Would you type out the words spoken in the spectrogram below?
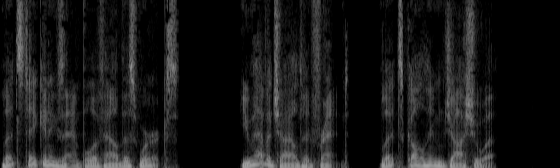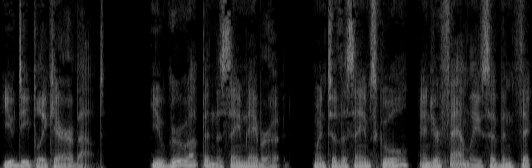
Let's take an example of how this works. You have a childhood friend. Let's call him Joshua. You deeply care about. You grew up in the same neighborhood, went to the same school, and your families have been thick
